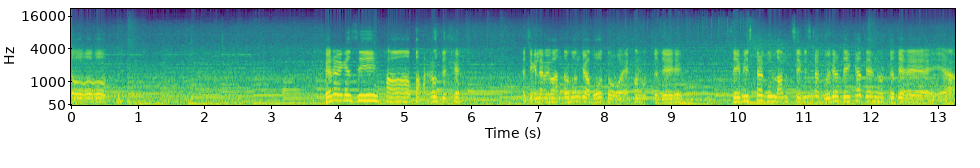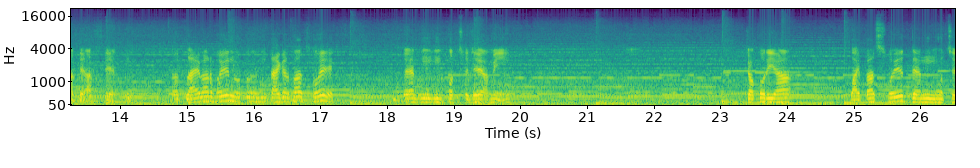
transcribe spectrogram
তো বের হয়ে গেছি পাহাড়ের উদ্দেশ্যে। বেসিক্যালি আমি বান্দরবন যাব, তো এখন হচ্ছে যে সে বিচটা ঘুরলাম। সে বিচটা ঘুরে দেখা দেন হচ্ছে যে হাতে আসছে তো ফ্লাইওভার হয়ে নতুন টাইগার পাস হয়ে দেন হচ্ছে যে আমি চকরিয়া বাইপাস হয়ে দেন হচ্ছে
